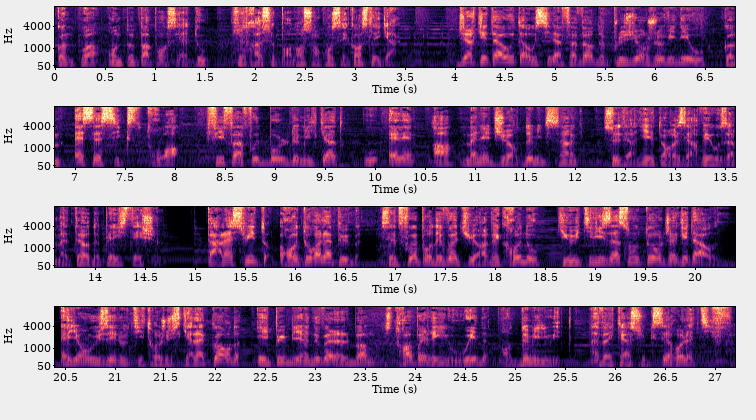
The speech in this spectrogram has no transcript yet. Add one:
comme quoi on ne peut pas penser à tout, ce sera cependant sans conséquence légale. Jerk It Out a aussi la faveur de plusieurs jeux vidéo, comme SSX 3, FIFA Football 2004 ou LMA Manager 2005, ce dernier étant réservé aux amateurs de PlayStation. Par la suite, retour à la pub, cette fois pour des voitures avec Renault, qui utilise à son tour Jack It Out. Ayant usé le titre jusqu'à la corde, il publie un nouvel album, Strawberry Weed, en 2008, avec un succès relatif.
